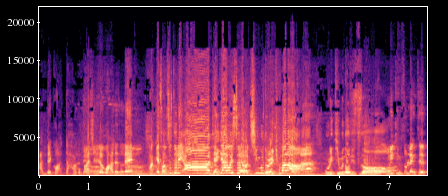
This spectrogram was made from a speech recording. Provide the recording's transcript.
안 될 것 같다 하고 안 돼요. 빠지려고 하는데 선수. 밖에 선수들이 아 대기하고 있어요 친구들 왜 이렇게 많아 아. 우리 팀은 어디 있어 우리 팀 솔랭트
